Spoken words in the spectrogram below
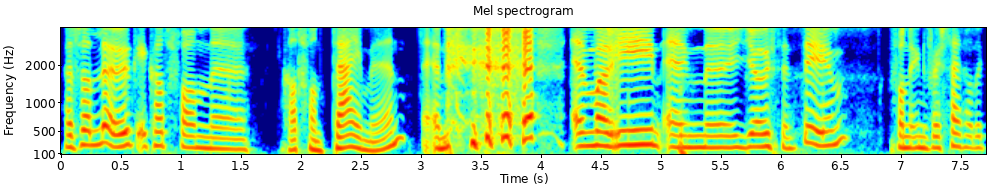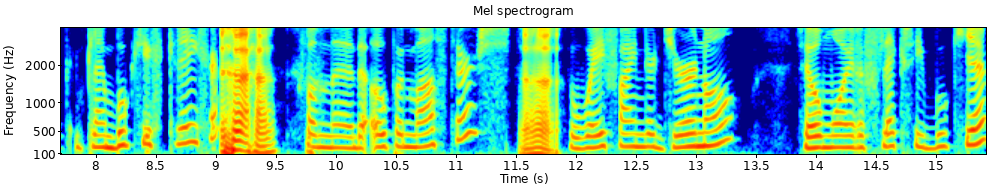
dat is wel leuk. Ik had van, eh, ik had van Tijmen en, en Marien en eh, Joost en Tim van de universiteit had ik een klein boekje gekregen van eh, de Open Masters, Aha. de Wayfinder Journal. Heel mooi reflectieboekje.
